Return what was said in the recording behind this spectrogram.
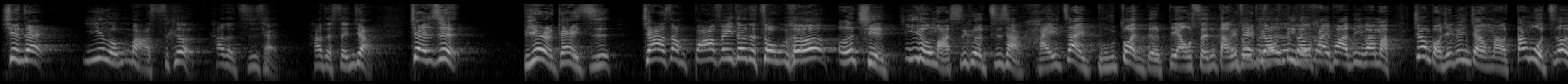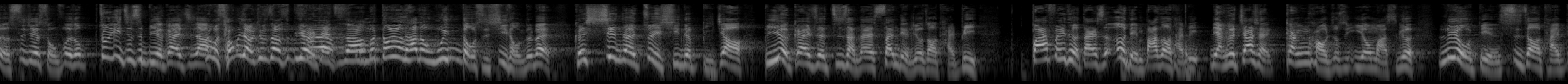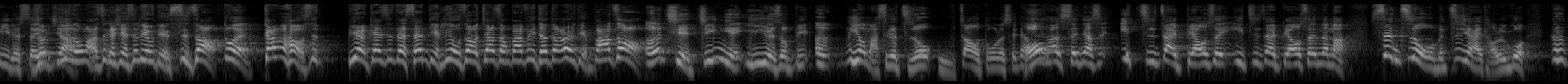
现在。伊隆马斯克他的资产，他的身价，竟然是比尔盖茨加上巴菲特的总和，而且伊隆马斯克资产还在不断的飙升当中，这是令人害怕的地方嘛。就像宝杰跟你讲嘛，当我知道有世界首富的时候，就一直是比尔盖茨啊。我从小就知道是比尔盖茨啊，我们都用他的 Windows 系统，对不对？可是现在最新的比较，比尔盖茨的资产大概三点六兆台币。巴菲特大概是二点八兆台币，两个加起来刚好就是伊隆马斯克六点四兆台币的身价。伊隆马斯克现在是六点四兆，对，刚好是。比尔盖茨在三点六兆，加上巴菲特的二点八兆，而且今年一月的时候，比呃伊隆马斯克只有五兆多的身价，哦、所以他的身价是一直在飙升，一直在飙升的嘛。甚至我们之前还讨论过，呃，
